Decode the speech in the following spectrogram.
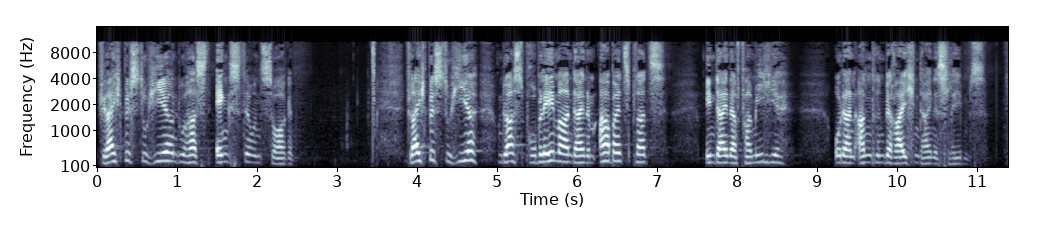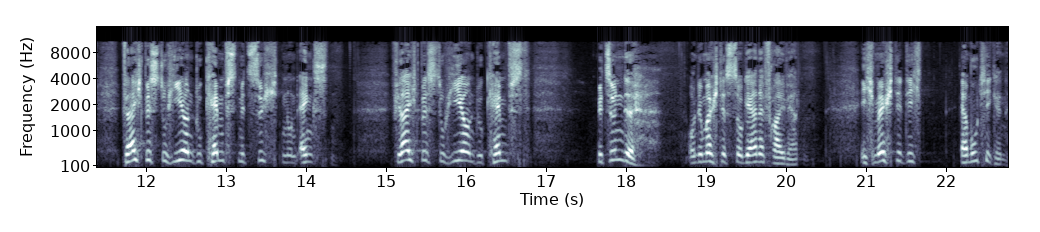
Vielleicht bist du hier und du hast Ängste und Sorgen. Vielleicht bist du hier und du hast Probleme an deinem Arbeitsplatz, in deiner Familie oder an anderen Bereichen deines Lebens. Vielleicht bist du hier und du kämpfst mit Süchten und Ängsten. Vielleicht bist du hier und du kämpfst mit Sünde und du möchtest so gerne frei werden. Ich möchte dich ermutigen,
